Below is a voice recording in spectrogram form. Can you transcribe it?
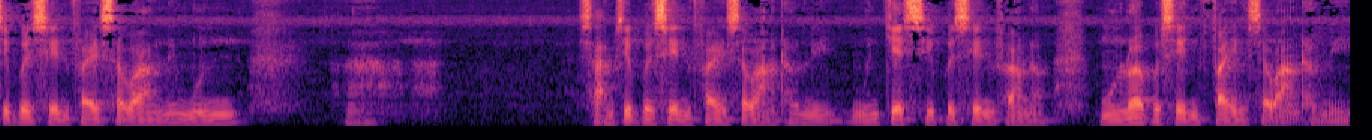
สิบเปอร์เซ็นไฟสว่างนี่หมุนสามสิบเปอร์เซ็นไฟสว่างเท่านี้หมุนเจ็ดสิบเปอร์เซ็นฟังเราหมุนร้อยเปอร์เซ็นไฟสว่างเท่านี้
